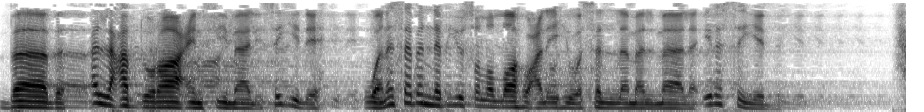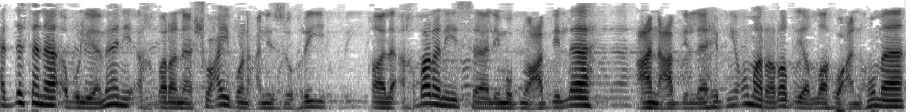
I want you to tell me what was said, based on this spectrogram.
باب العبد راع في مال سيده ونسب النبي صلى الله عليه وسلم المال إلى السيد. حدثنا أبو اليمان أخبرنا شعيب عن الزهري قال أخبرني سالم بن عبد الله عن عبد الله بن عمر رضي الله عنهما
